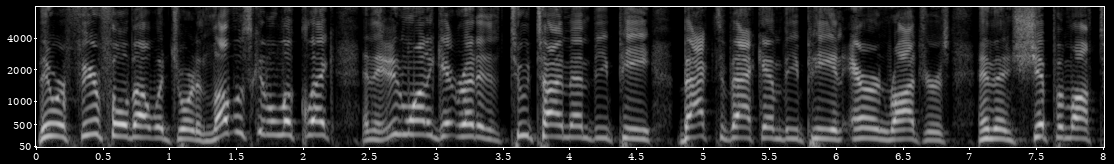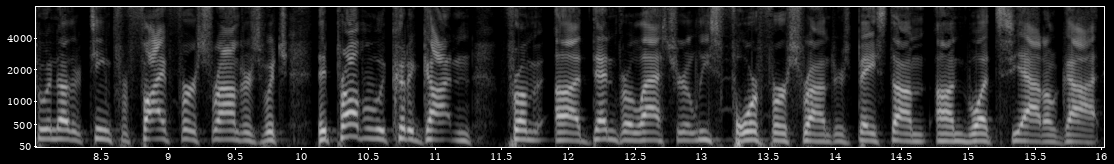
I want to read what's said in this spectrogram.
They were fearful about what Jordan Love was going to look like, and they didn't want to get rid of two-time MVP, back-to-back MVP, and Aaron Rodgers, and then ship him off to another team for five first-rounders, which they probably could have gotten from uh, Denver last year, at least four first-rounders, based on on what Seattle got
